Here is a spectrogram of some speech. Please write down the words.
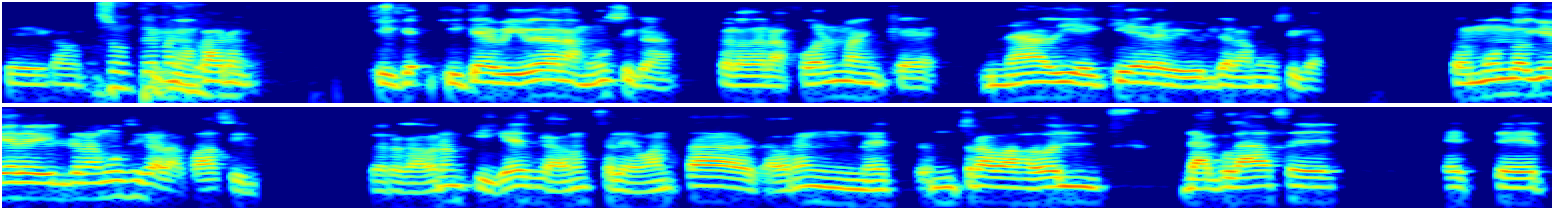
Sí, cabrón. Es un tema No, cabrón. Quique, Quique vive de la música, pero de la forma en que nadie quiere vivir de la música. Todo el mundo quiere vivir de la música, la fácil. Pero cabrón, Quique, cabrón, se levanta, cabrón, es un trabajador, da clases, este,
